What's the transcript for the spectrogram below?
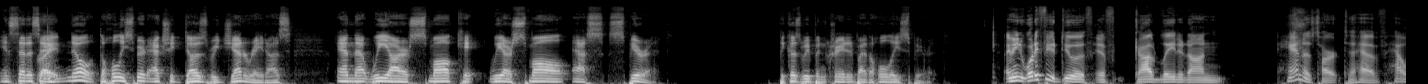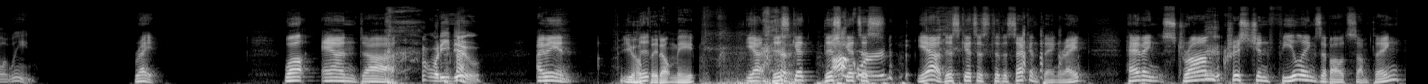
Instead of saying, Right. no, the Holy Spirit actually does regenerate us, and that we are small, we are small s spirit, because we've been created by the Holy Spirit. I mean, what if you do if, if God laid it on Hannah's heart to have Halloween? Right. Well, and uh, what do you do? I mean, You hope Th- they don't meet. Yeah, this get this gets us. Yeah, this gets us to the second thing, right? Having strong Christian feelings about something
